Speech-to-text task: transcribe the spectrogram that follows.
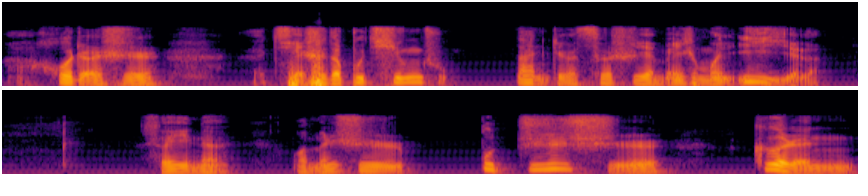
啊，或者是解释的不清楚，那你这个测试也没什么意义了。所以呢，我们是不支持个人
